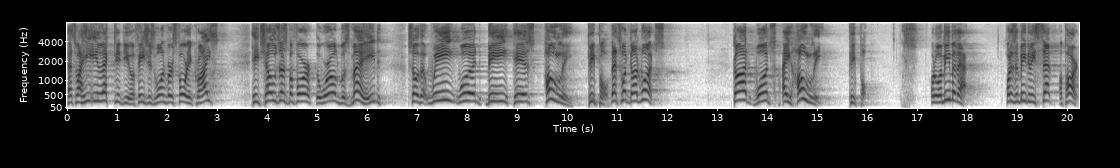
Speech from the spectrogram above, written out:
That's why He elected you. Ephesians 1, verse 4 in Christ. He chose us before the world was made so that we would be His holy people. That's what God wants. God wants a holy people. What do I mean by that? What does it mean to be set apart?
